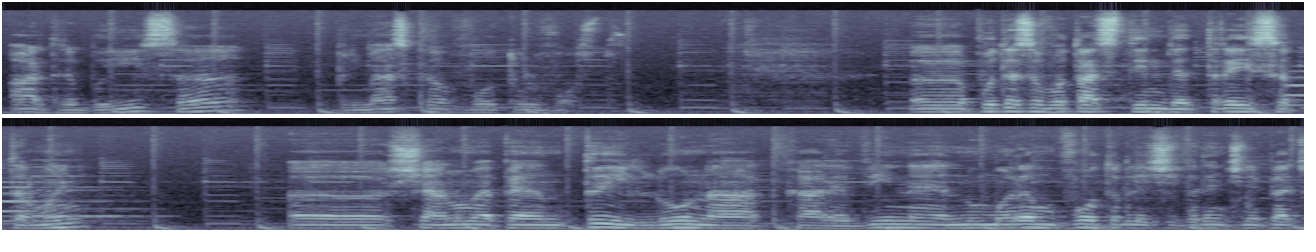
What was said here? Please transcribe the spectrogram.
ar trebui să primească votul vostru. Puteți să votați timp de 3 săptămâni Uh, și anume pe întâi luna care vine numărăm voturile și vedem cine pleacă,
